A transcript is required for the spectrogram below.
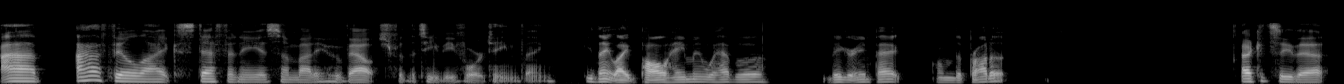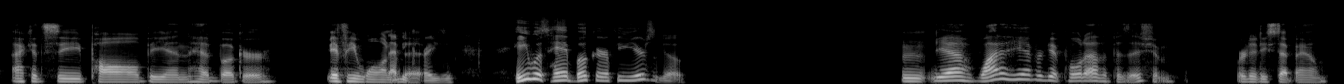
I I feel like Stephanie is somebody who vouched for the TV 14 thing. You think like Paul Heyman would have a bigger impact on the product? I could see that. I could see Paul being head booker if he wanted That'd be it. crazy. He was head booker a few years ago. Mm, yeah, why did he ever get pulled out of the position? Or did he step down?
